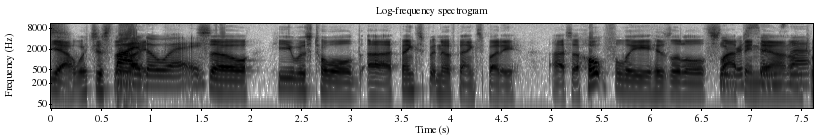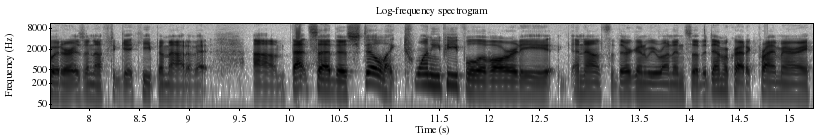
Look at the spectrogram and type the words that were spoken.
yeah, which is the by right. the way. So he was told, uh, "Thanks, but no thanks, buddy." Uh, so hopefully, his little slapping down on. Twitter is enough to get keep him out of it. Um, that said, there's still like 20 people have already announced that they're going to be running. So the Democratic primary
